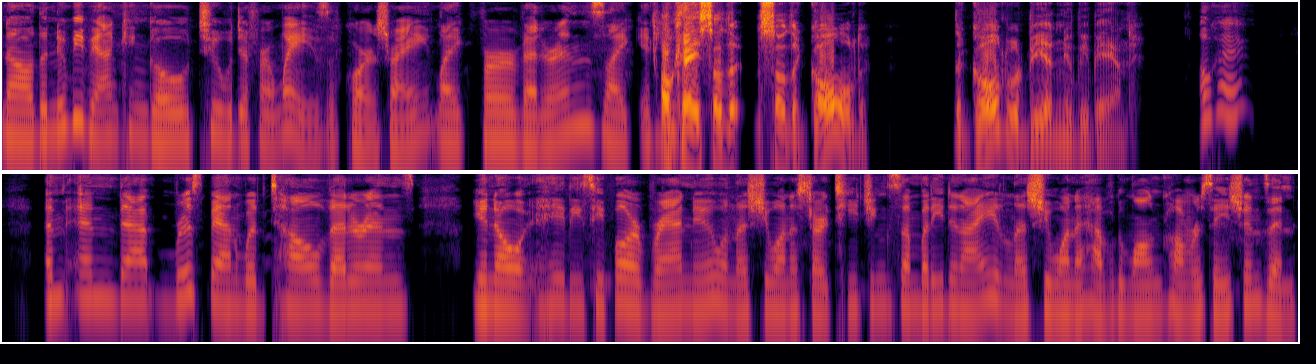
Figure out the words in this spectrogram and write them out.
Now, the newbie band can go two different ways, of course, right? Like for veterans, like if you Okay, so the so the gold, the gold would be a newbie band. okay, and and that wristband would tell veterans, you know, hey, these people are brand new. Unless you want to start teaching somebody tonight, unless you want to have long conversations and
